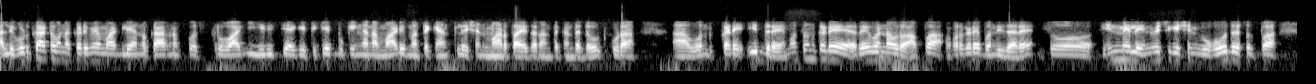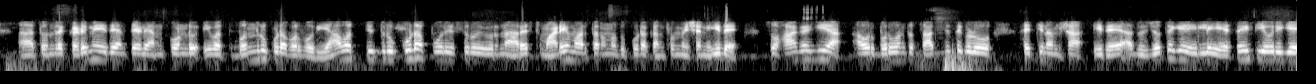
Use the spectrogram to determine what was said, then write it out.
ಅಲ್ಲಿ ಹುಡುಕಾಟವನ್ನ ಕಡಿಮೆ ಮಾಡ್ಲಿ ಅನ್ನೋ ಕಾರಣಕ್ಕೋಸ್ಕರವಾಗಿ ಈ ರೀತಿಯಾಗಿ ಟಿಕೆಟ್ ಬುಕಿಂಗ್ ಅನ್ನ ಮಾಡಿ ಮತ್ತೆ ಕ್ಯಾನ್ಸಲೇಷನ್ ಮಾಡ್ತಾ ಇದಾರೆ ಅಂತಕ್ಕಂಥ ಡೌಟ್ ಕೂಡ ಒಂದ್ ಕಡೆ ಇದ್ರೆ, ಮತ್ತೊಂದ್ ಕಡೆ ರೇವಣ್ಣ ಅವರು ಅಪ್ಪ ಹೊರಗಡೆ ಬಂದಿದ್ದಾರೆ. ಸೊ ಇನ್ಮೇಲೆ ಇನ್ವೆಸ್ಟಿಗೇಷನ್ಗೆ ಹೋದ್ರೆ ಸ್ವಲ್ಪ ತೊಂದ್ರೆ ಕಡಿಮೆ ಇದೆ ಅಂತ ಹೇಳಿ ಅನ್ಕೊಂಡು ಇವತ್ತು ಬಂದ್ರು ಕೂಡ ಬರ್ಬೋದು. ಯಾವತ್ತಿದ್ರು ಕೂಡ ಪೊಲೀಸರು ಇವ್ರನ್ನ ಅರೆಸ್ಟ್ ಮಾಡೇ ಮಾಡ್ತಾರ ಅನ್ನೋದು ಕೂಡ ಕನ್ಫರ್ಮೇಶನ್ ಇದೆ. ಸೊ ಹಾಗಾಗಿ ಅವ್ರು ಬರುವಂತ ಸಾಧ್ಯತೆಗಳು ಹೆಚ್ಚಿನ ಅಂಶ ಇದೆ. ಅದ್ರ ಜೊತೆಗೆ ಇಲ್ಲಿ ಎಸ್ ಐ ಟಿ ಅವರಿಗೆ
